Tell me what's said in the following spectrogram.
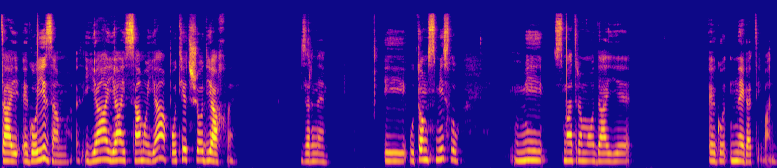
taj egoizam, ja, ja i samo ja, potječe od Jahve. Zar ne? I u tom smislu mi smatramo da je ego negativan.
